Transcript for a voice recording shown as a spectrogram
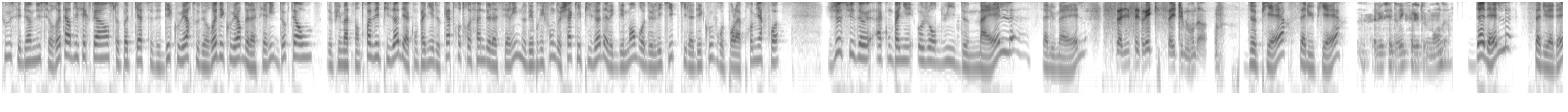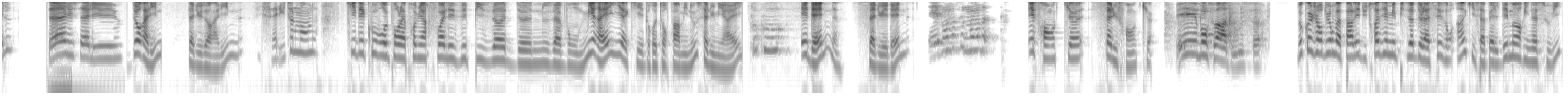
tous et bienvenue sur Retardis Experience, le podcast de découverte ou de redécouverte de la série Doctor Who. Depuis maintenant trois épisodes et accompagné de quatre autres fans de la série, nous débriefons de chaque épisode avec des membres de l'équipe qui la découvrent pour la première fois. Je suis euh, accompagné aujourd'hui de Maël. Salut Maël. Salut Cédric, salut tout le monde. De Pierre. Salut Pierre. Salut Cédric, salut tout le monde. D'Adèle. Salut Adèle. Salut, salut. Doraline. Salut Doraline. Salut tout le monde. Qui découvre pour la première fois les épisodes, nous avons Mireille qui est de retour parmi nous. Salut Mireille. Coucou Eden. Salut Eden. et bonjour tout le monde. Et Franck. Salut Franck. Et bonsoir à tous. Donc aujourd'hui, on va parler du troisième épisode de la saison 1 qui s'appelle Des morts inassouvis.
